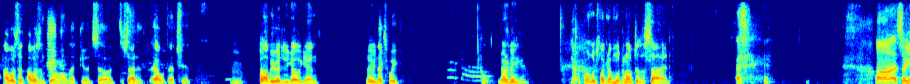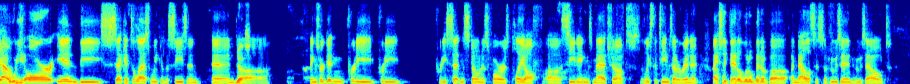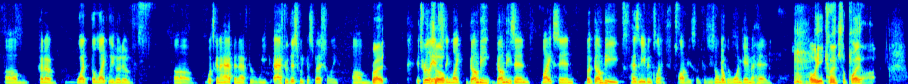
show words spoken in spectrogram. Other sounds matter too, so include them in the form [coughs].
I wasn't I wasn't feeling all that good, so I decided hell with that shit. Mm. But I'll be ready to go again. Maybe next week. Cool. You know what I mean? There How come it looks like I'm looking off to the side? [laughs] uh, so yeah, we are in the second to last week of the season, and Yes. uh, things are getting pretty, pretty, pretty set in stone as far as playoff uh, seedings, matchups. At least the teams that are in it. I actually did a little bit of uh, analysis of who's in, who's out, um, kind of what the likelihood of uh, what's going to happen after week after this week, especially. Um, Right? it's really So- interesting. Like Gumby, Gumby's in, Mike's in, but Gumby hasn't even clinched, obviously, because he's only Nope. the one game ahead. [clears throat] Oh, he clinched the playoff.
